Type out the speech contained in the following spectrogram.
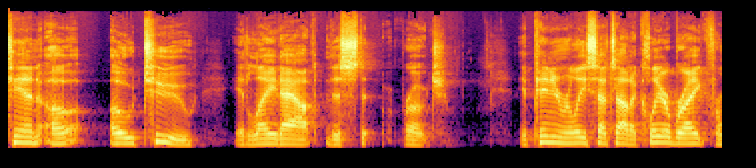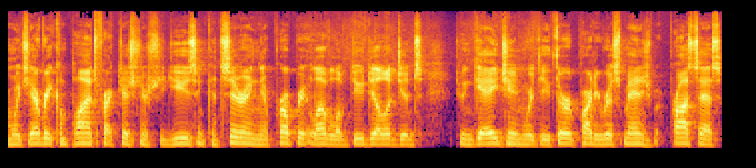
1002, it laid out this approach. The opinion release sets out a clear break from which every compliance practitioner should use in considering the appropriate level of due diligence to engage in with the third party risk management process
